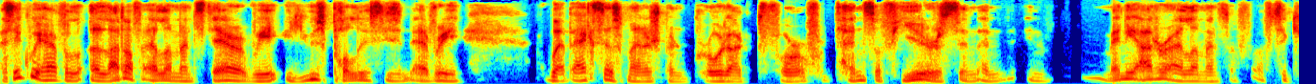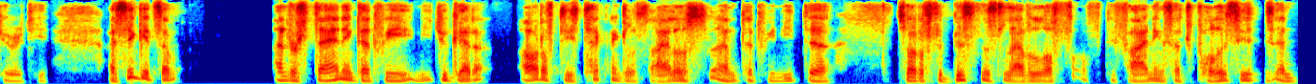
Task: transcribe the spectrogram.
I think we have a, lot of elements there. We use policies in every web access management product for, for tens of years and, and in many other elements of, of security. I think it's a understanding that we need to get out of these technical silos and that we need the sort of the business level of, of defining such policies and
